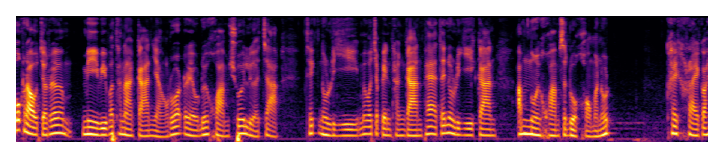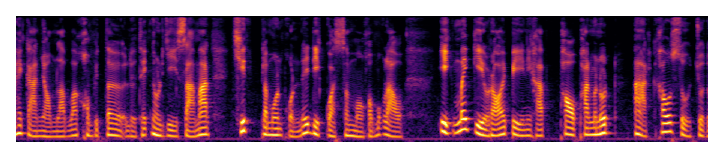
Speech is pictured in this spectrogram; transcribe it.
พวกเราจะเริ่มมีวิวัฒนาการอย่างรวดเร็วด้วยความช่วยเหลือจากเทคโนโลยี ไม่ว่าจะเป็นทางการแพทย์เทคโนโลยีการอำนวยความสะดวกของมนุษย์ ใครๆก็ให้การยอมรับว่าคอมพิวเตอร์หรือเทคโนโลยีสามารถคิดประมวลผลได้ดีกว่าสมองของพวกเรา อีกไม่กี่ร้อยปีนี้ครับเผ่าพันธุ์มนุษย์อาจเข้าสู่จุด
